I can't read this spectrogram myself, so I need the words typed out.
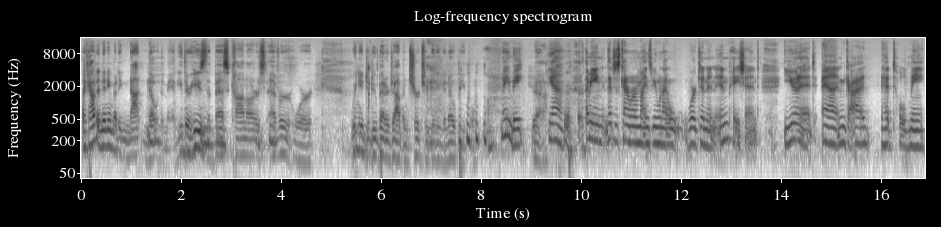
Like, how did anybody not know the man? Either he's the mm-hmm. best con artist ever, or we need to do a better job in church of getting to know people. Maybe. Yeah. Yeah. I mean, that just kind of reminds me when I worked in an inpatient unit and God had told me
